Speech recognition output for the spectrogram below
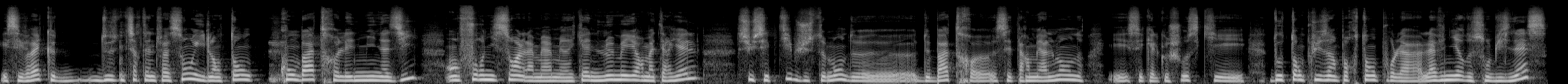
Et c'est vrai que d'une certaine façon, il entend combattre l'ennemi nazi en fournissant à l'armée américaine le meilleur matériel susceptible justement de, de battre euh, cette armée allemande. Et c'est quelque chose qui est d'autant plus important pour la- l'avenir de son business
